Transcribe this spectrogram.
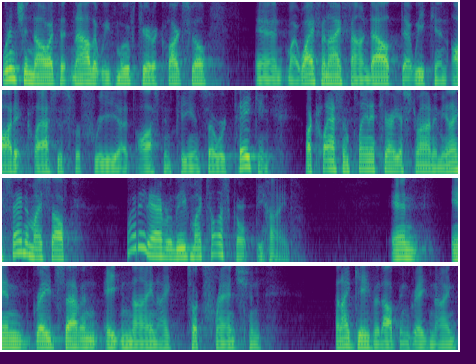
wouldn't you know it, that now that we've moved here to Clarksville, and my wife and I found out that we can audit classes for free at Austin Peay And so we're taking a class in planetary astronomy. And I say to myself, why did I ever leave my telescope behind? And in grade seven, eight, and nine, I took French and, and I gave it up in grade nine.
